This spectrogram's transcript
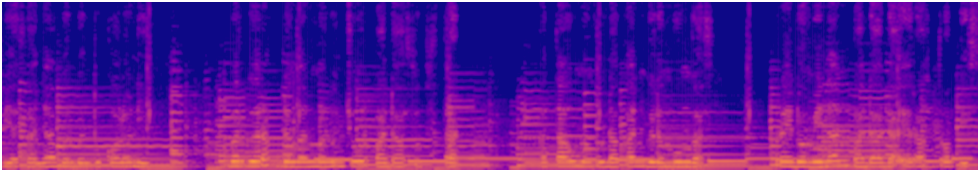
biasanya berbentuk koloni, bergerak dengan meluncur pada substrat atau menggunakan gelembung gas, predominan pada daerah tropis.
